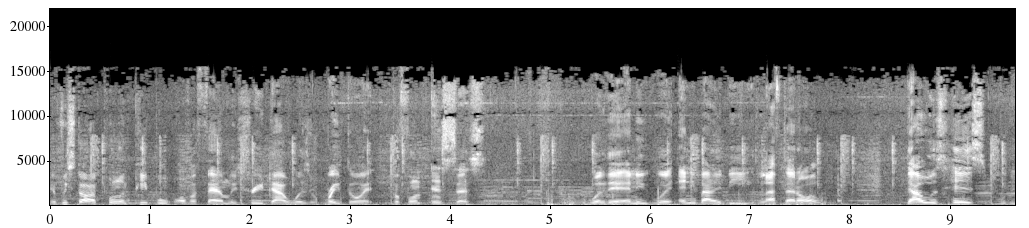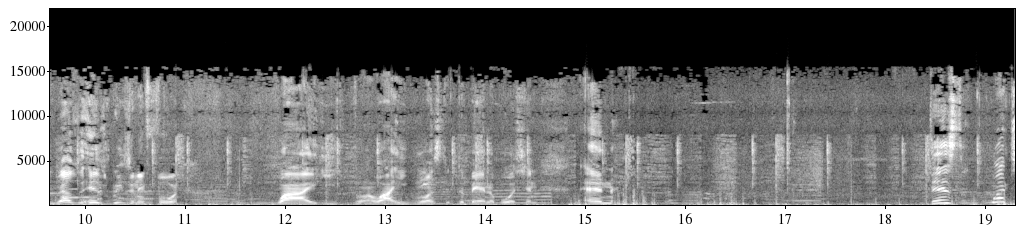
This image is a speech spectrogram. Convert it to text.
if we started pulling people off a family tree that was raped or performed incest, would there any would anybody be left at all? That was his that was his reasoning for why he why he wants to ban abortion. And this what?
